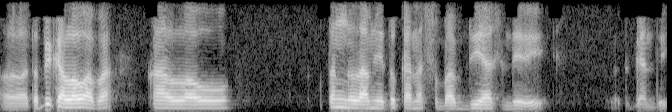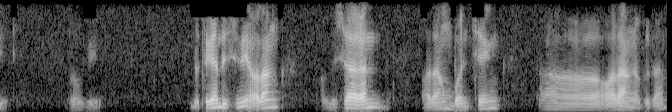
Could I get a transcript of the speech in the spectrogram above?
E, tapi kalau apa? Kalau tenggelamnya itu karena sebab dia sendiri, ganti rugi. Berarti kan di sini orang misalkan orang bonceng uh, orang gitu kan,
